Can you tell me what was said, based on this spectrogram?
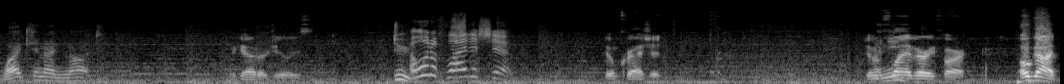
Why can I not? Look out, Argiles. Dude, I want to fly the ship. Don't crash it. Don't I fly it very far. Oh god!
